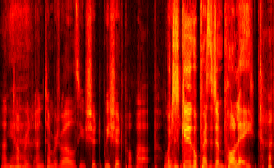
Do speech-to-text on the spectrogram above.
and Yeah. Tunbridge and Tunbridge Wells. You should we should pop up. Or When- just Google President Polly.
